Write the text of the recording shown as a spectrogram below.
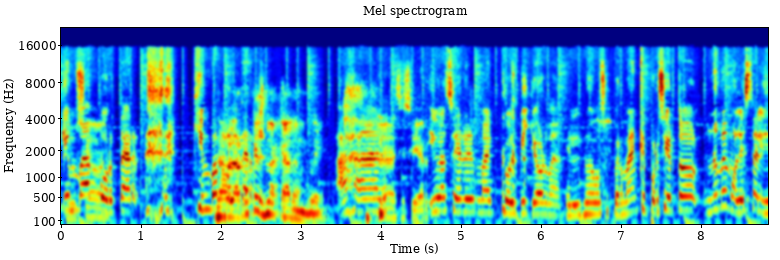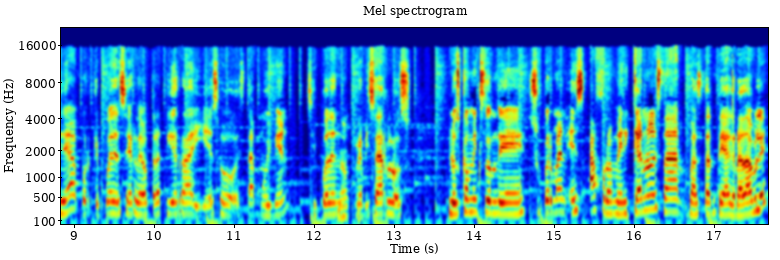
¿Quién va a aportar? ¿Quién va a no, aportar? la roca es Black Adam, güey. Ajá. Ah, sí, cierto. Iba a ser Michael B. Jordan, el nuevo Superman, que por cierto, no me molesta la idea porque puede ser de otra tierra y eso está muy bien. Si pueden revisar los, los cómics donde Superman es afroamericano, está bastante agradable.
